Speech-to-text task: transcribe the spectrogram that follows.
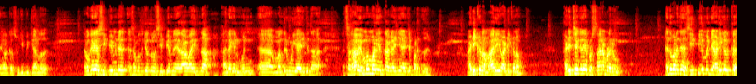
ഞങ്ങൾക്ക് സൂചിപ്പിക്കാനുള്ളത്. നമുക്കറിയാം സി പി എമ്മിനെ സംബന്ധിച്ചിടത്തോളം സി പി എം നേതാവായിരുന്ന അല്ലെങ്കിൽ മുൻ മന്ത്രി കൂടിയായിരിക്കുന്ന സഹാബ് എം എം മണി എന്താ കഴിഞ്ഞ ആഴ്ച പറഞ്ഞത്? അടിക്കണം ആരെയും അടിക്കണം. അടിച്ചെങ്കിലേ പ്രസ്ഥാനം വളരൂ എന്ന് പറഞ്ഞ സി പി എമ്മിന്റെ അണികൾക്ക്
